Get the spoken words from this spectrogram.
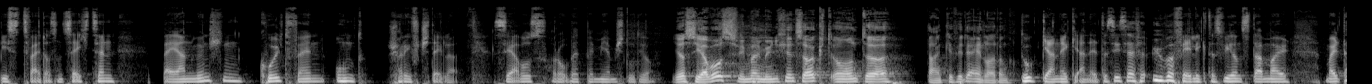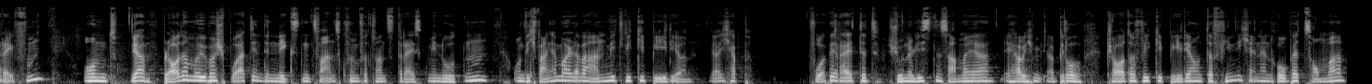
bis 2016, Bayern München, Kultfan und Schriftsteller. Servus, Robert, bei mir im Studio. Ja, servus, wie man in München sagt und äh, danke für die Einladung. Du, gerne, gerne. Das ist ja überfällig, dass wir uns da mal, mal treffen. Und ja, plaudern wir über Sport in den nächsten 20, 25, 30 Minuten. Und ich fange mal aber an mit Wikipedia. Ja, ich habe vorbereitet, Journalisten sind wir ja, habe ich ein bisschen geschaut auf Wikipedia und da finde ich einen Robert Sommer,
